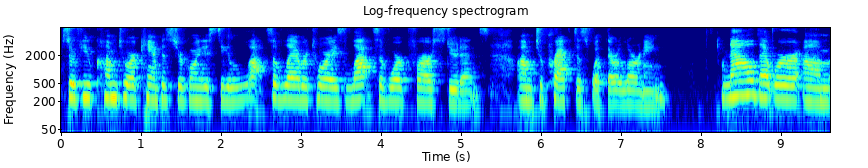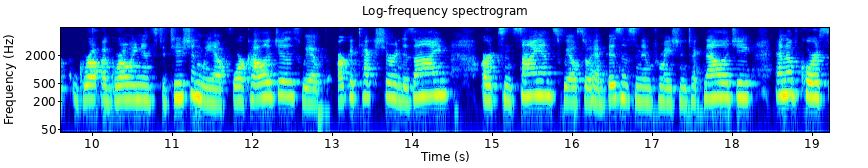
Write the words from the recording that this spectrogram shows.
So if you come to our campus, you're going to see lots of laboratories, lots of work for our students um, to practice what they're learning now that we're um, a growing institution, we have four colleges. We have architecture and design, arts and science. We also have business and information technology, and of course,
